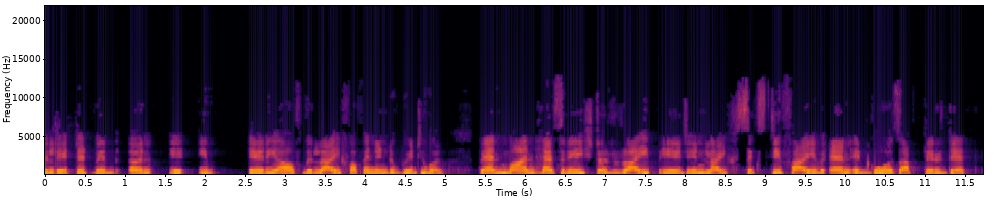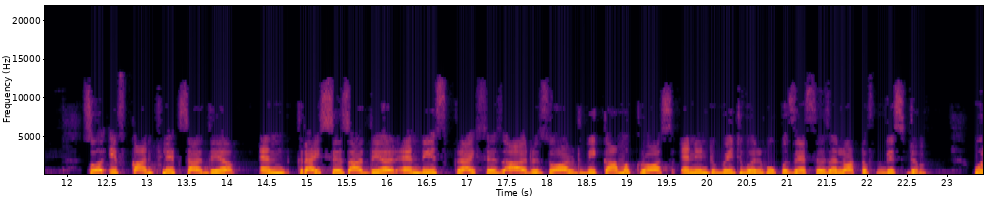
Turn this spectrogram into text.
related with an area of the life of an individual when one has reached a ripe age in life, 65, and it goes up till death. So if conflicts are there and crises are there and these crises are resolved, we come across an individual who possesses a lot of wisdom, who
